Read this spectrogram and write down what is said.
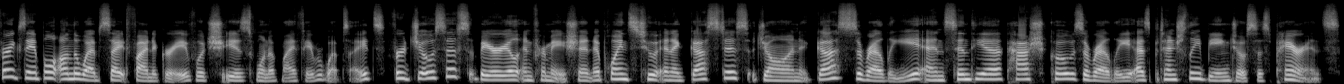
For example, on the website Find a Grave, which is one of my favorite websites, for Joseph's burial information, it points to an Augustus John Gus Zarelli and Cynthia Pashko Zarelli as potentially being Joseph's parents.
